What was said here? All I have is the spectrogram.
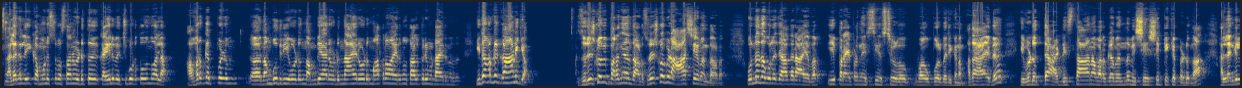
അല്ലെങ്കിൽ ഈ കമ്മ്യൂണിസ്റ്റ് പ്രസ്ഥാനം എടുത്ത് കയ്യിൽ വെച്ച് കൊടുത്തൊന്നുമല്ല അവർക്ക് എപ്പോഴും നമ്പൂതിരിയോടും നമ്പ്യാരോടും നായരോടും മാത്രമായിരുന്നു താല്പര്യമുണ്ടായിരുന്നത്. ഇതവർക്ക് കാണിക്കാം. സുരേഷ് ഗോപി പറഞ്ഞത് എന്താണ്? സുരേഷ് ഗോപിയുടെ ആശയം എന്താണ്? ഉന്നത കുലജാതരായവർ ഈ പറയപ്പെടുന്ന എസ് സി എസ് ടി വകുപ്പുകൾ ഭരിക്കണം. അതായത് ഇവിടുത്തെ അടിസ്ഥാന വർഗമെന്ന് വിശേഷിപ്പിക്കപ്പെടുന്ന അല്ലെങ്കിൽ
